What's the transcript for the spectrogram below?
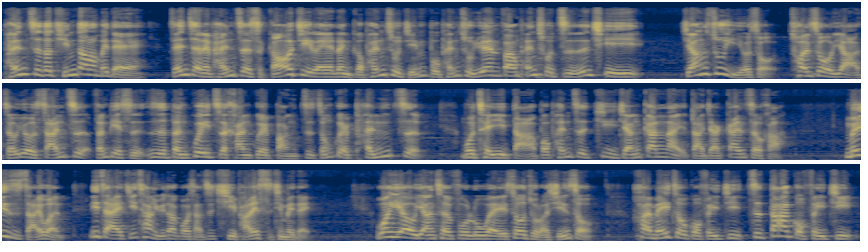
喷子都听到了没得？真正的喷子是高级的，能够喷出进步、喷出远方、喷出志气。江苏益友说，传说亚洲有三子，分别是日本鬼子、韩国棒子、中国喷子。目测一大波喷子即将赶来，大家感受哈。每日再问：你在机场遇到过啥子奇葩的事情没得？网友阳澄湖芦苇锁住了心说：还没坐过飞机，只打过飞机。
